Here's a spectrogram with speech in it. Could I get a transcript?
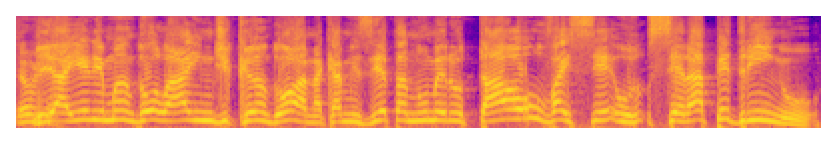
eu vi. E aí ele mandou lá indicando, ó, na camiseta número tal vai ser, o, será Pedrinho.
